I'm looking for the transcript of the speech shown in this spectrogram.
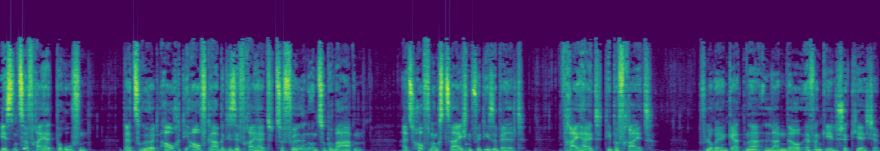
Wir sind zur Freiheit berufen. Dazu gehört auch die Aufgabe, diese Freiheit zu füllen und zu bewahren, als Hoffnungszeichen für diese Welt. Freiheit, die befreit. Florian Gärtner, Landau, Evangelische Kirche.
